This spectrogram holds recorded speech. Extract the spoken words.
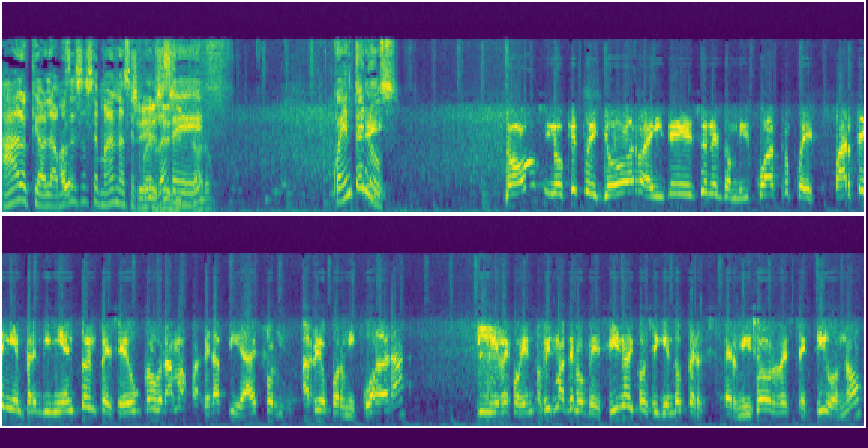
Ah, lo que hablamos esa semana, ¿se Sí, acuerdan? sí, sí, Sí. claro. Cuéntenos. No, sino que pues yo a raíz de eso en el 2004, pues parte de mi emprendimiento empecé un programa para hacer actividades por mi barrio, por mi cuadra y recogiendo firmas de los vecinos y consiguiendo per- permisos respectivos, ¿no?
